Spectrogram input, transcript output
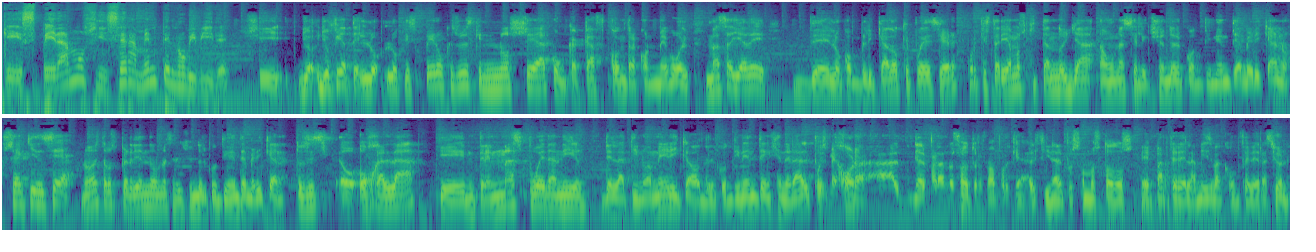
que esperamos sinceramente no vivir, ¿eh? Sí, yo, yo fíjate, lo, que espero, Jesús, es que no sea con CACAF contra Conmebol, más allá de, de lo complicado que puede ser, porque estaríamos quitando ya a una selección del continente americano, sea quien sea, ¿no? Estamos perdiendo a una selección del continente americano. Entonces, ojalá que entre más puedan ir de Latinoamérica o del continente en general, pues mejora al Mundial para nosotros, ¿no? Porque al final, pues somos todos eh, parte de la misma confederación.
